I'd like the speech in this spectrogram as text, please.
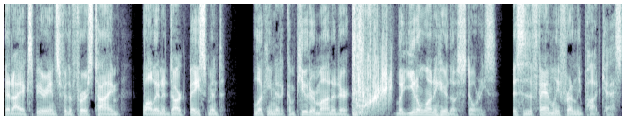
that I experienced for the first time while in a dark basement looking at a computer monitor. But you don't want to hear those stories. This is a family friendly podcast.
